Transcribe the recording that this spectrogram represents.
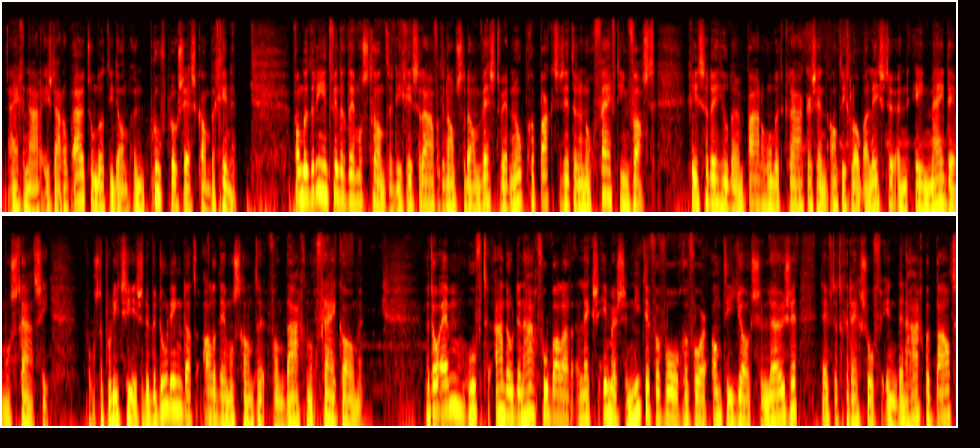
De eigenaar is daarop uit omdat hij dan een proefproces kan beginnen. Van de 23 demonstranten die gisteravond in Amsterdam-West werden opgepakt... zitten er nog 15 vast. Gisteren hielden een paar honderd krakers en antiglobalisten een 1 mei-demonstratie. Volgens de politie is het de bedoeling dat alle demonstranten vandaag nog vrijkomen. Het OM hoeft ADO Den Haag-voetballer Lex Immers niet te vervolgen voor anti-Joodse leuzen. Het heeft het gerechtshof in Den Haag bepaald.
